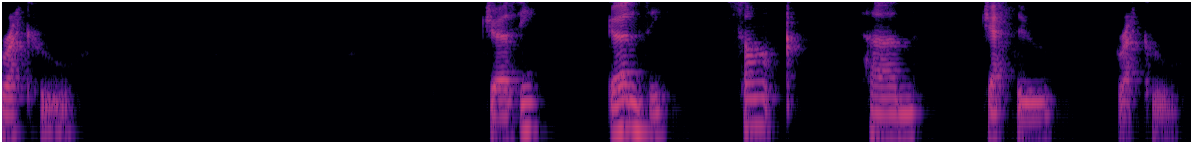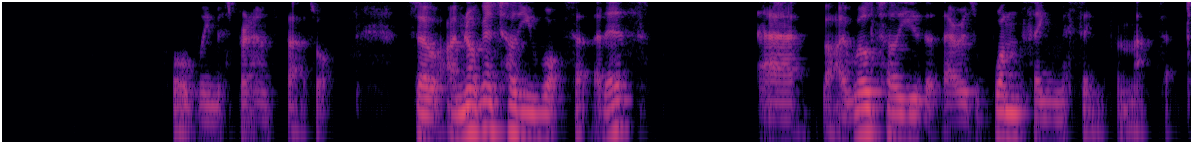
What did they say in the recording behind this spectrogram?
Brecqhou. Jersey, Guernsey, Sark, Herm, Jethou, Brecqhou. Probably mispronounced that as well. So I'm not going to tell you what set that is, uh, but I will tell you that there is one thing missing from that set.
